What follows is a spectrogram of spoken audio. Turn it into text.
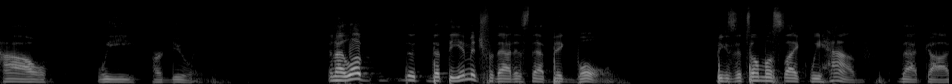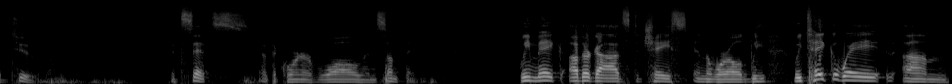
how we are doing. And I love that, that the image for that is that big bull, because it's almost like we have that God too. It sits at the corner of wall and something. We make other gods to chase in the world. We, we take away um,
